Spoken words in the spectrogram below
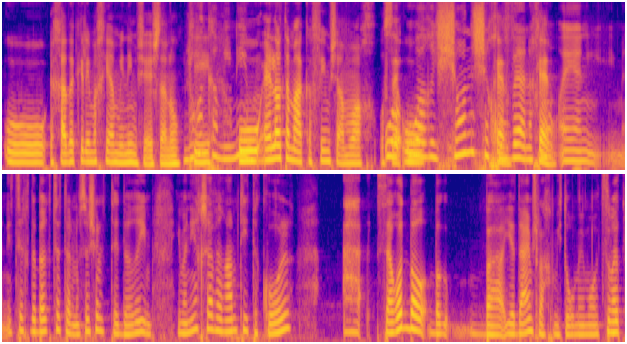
הוא אחד הכלים הכי אמינים שיש לנו. לא רק אמינים. הוא, אין לו את המעקפים שהמוח עושה. הוא, הוא... הוא הראשון שחווה. כן, אנחנו, כן. אה, אני, אני צריך לדבר קצת על נושא של תדרים. אם אני עכשיו הרמתי את הכל, השערות ב, ב, בידיים שלך מתרוממות. זאת אומרת,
